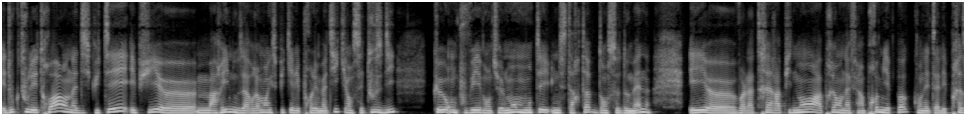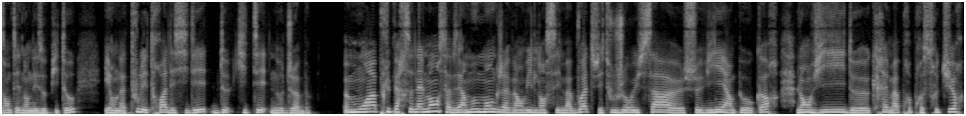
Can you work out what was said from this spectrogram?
Et donc tous les trois, on a discuté et puis euh, Marie nous a vraiment expliqué les problématiques et on s'est tous dit qu'on pouvait éventuellement monter une start-up dans ce domaine. Et voilà, très rapidement, après, on a fait un premier POC qu'on est allé présenter dans des hôpitaux et on a tous les trois décidé de quitter nos jobs. Moi, plus personnellement, ça faisait un moment que j'avais envie de lancer ma boîte. J'ai toujours eu ça euh, chevillé un peu au corps, l'envie de créer ma propre structure.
